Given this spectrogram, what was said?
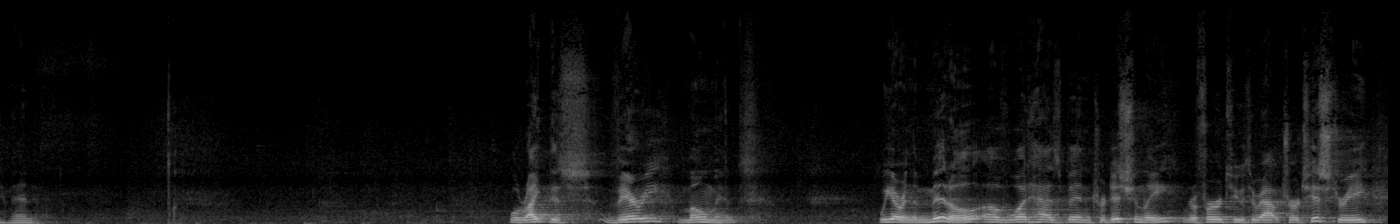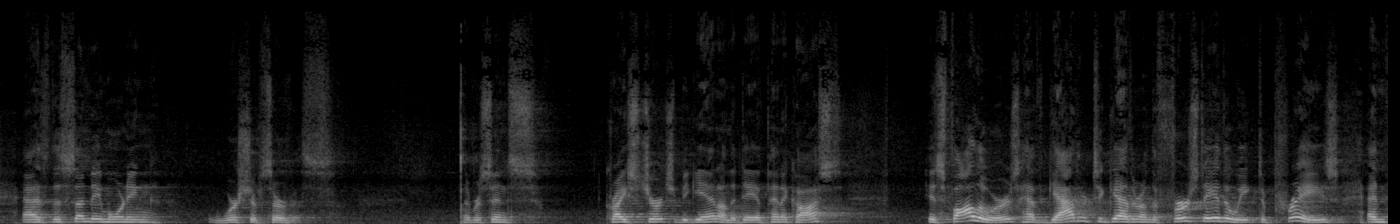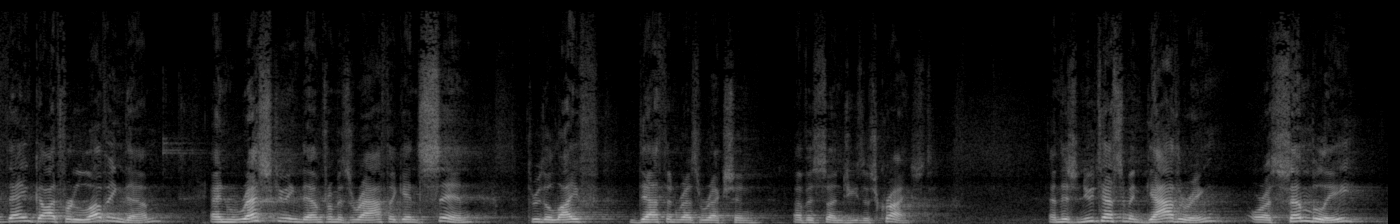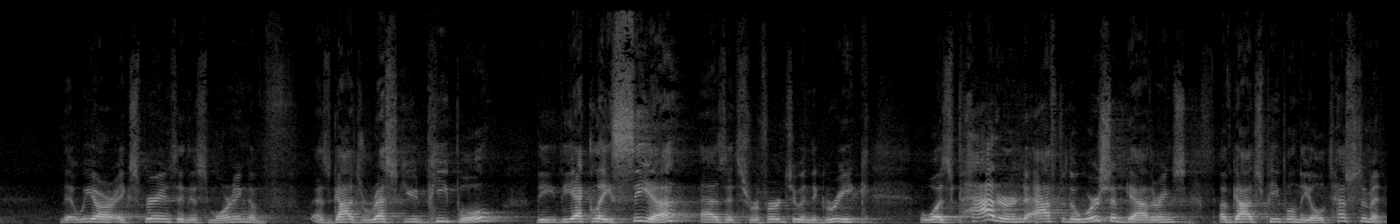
Amen. Well, right this very moment, we are in the middle of what has been traditionally referred to throughout church history as the Sunday morning worship service. Ever since Christ Church began on the day of Pentecost, his followers have gathered together on the first day of the week to praise and thank God for loving them and rescuing them from his wrath against sin through the life, death, and resurrection of his son Jesus Christ. And this New Testament gathering or assembly that we are experiencing this morning of as God's rescued people, the, the ecclesia, as it's referred to in the Greek, was patterned after the worship gatherings of God's people in the Old Testament.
